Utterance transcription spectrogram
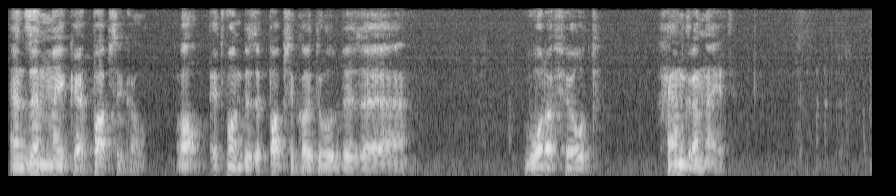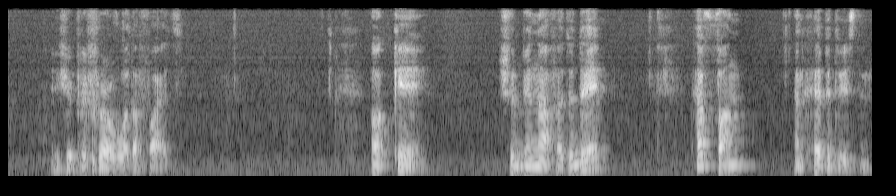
and then make a popsicle. Well, it won't be the popsicle, it will be the water-filled hand grenade if you prefer water fights. Okay, should be enough for today. Have fun and happy twisting!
